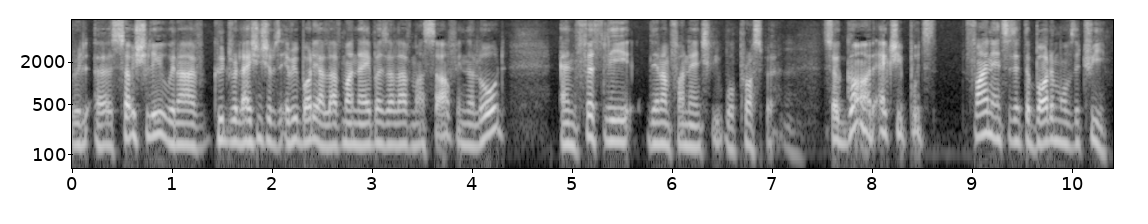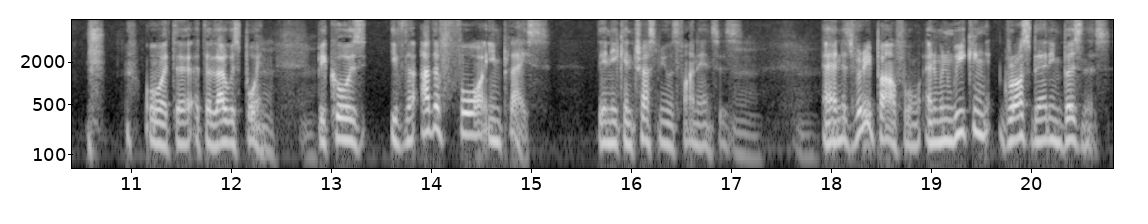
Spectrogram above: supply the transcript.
Re- uh, socially when I have good relationships with everybody, I love my neighbors, I love myself in the Lord, and fifthly, then I'm financially will prosper. Mm. So God actually puts finances at the bottom of the tree, or at the at the lowest point, mm. Mm. because if the other four are in place, then He can trust me with finances. And it's very powerful. And when we can grasp that in business,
